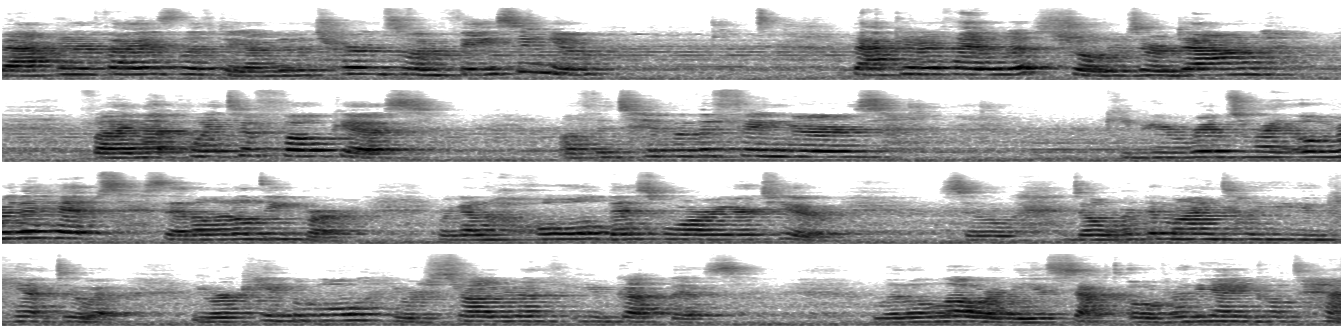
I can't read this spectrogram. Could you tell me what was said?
Back inner thigh is lifting. I'm going to turn so I'm facing you. Back inner thigh lifts, shoulders are down. Find that point of focus off the tip of the fingers. Keep your ribs right over the hips. Sit a little deeper. We're going to hold this warrior two. So don't let the mind tell you you can't do it. You are capable, you are strong enough, you've got this. Little lower, knees stacked over the ankle, 10,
